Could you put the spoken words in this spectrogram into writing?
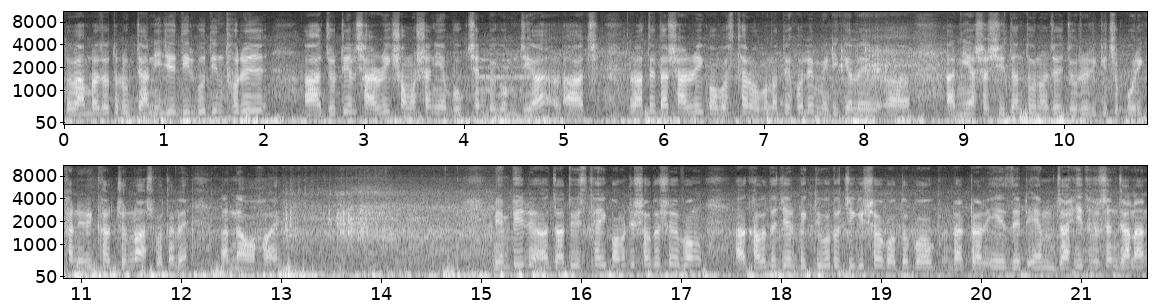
তবে আমরা যতটুকু জানি যে দীর্ঘদিন ধরে জটিল শারীরিক সমস্যা নিয়ে ভুগছেন বেগম জিয়া। আজ রাতে তার শারীরিক অবস্থার অবনতি হলে মেডিকেলে নিয়ে আসার সিদ্ধান্ত অনুযায়ী জরুরি কিছু পরীক্ষা নিরীক্ষার জন্য হাসপাতালে নেওয়া হয়। বিএনপির জাতীয় স্থায়ী কমিটির সদস্য এবং খালেদা জিয়ার ব্যক্তিগত চিকিৎসক অধ্যাপক doctor A Z M Zahid Hossain জানান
